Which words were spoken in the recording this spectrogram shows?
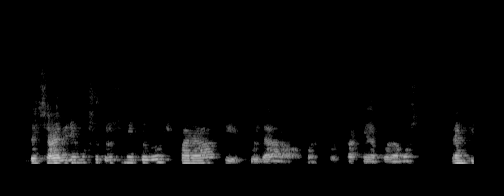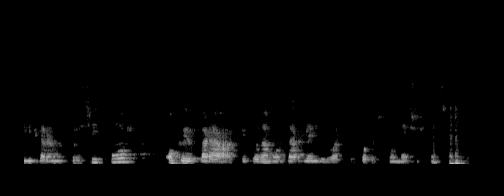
Entonces ahora veremos otros métodos para que pueda, pues para que podamos tranquilizar a nuestros hijos o que para que podamos darle el lugar que corresponde a sus pensamientos.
